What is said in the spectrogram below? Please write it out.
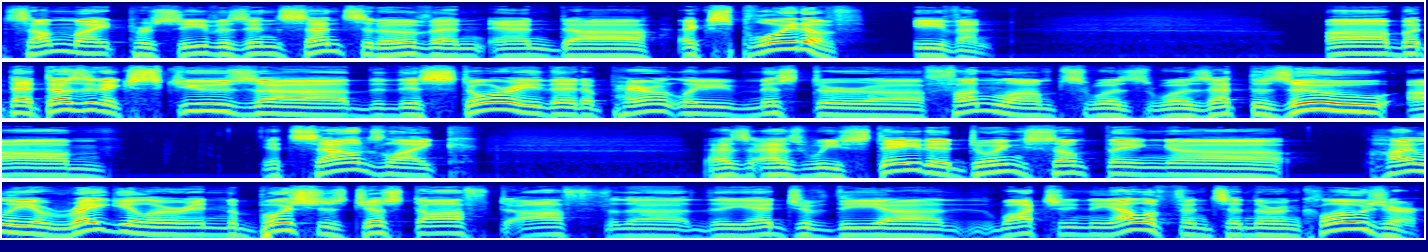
some might perceive as insensitive and, and uh, exploitive, even. Uh, but that doesn't excuse uh, th- this story that apparently Mr. Uh, Funlumps was was at the zoo. Um, it sounds like, as as we stated, doing something uh, highly irregular in the bushes just off off the the edge of the uh, watching the elephants in their enclosure.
